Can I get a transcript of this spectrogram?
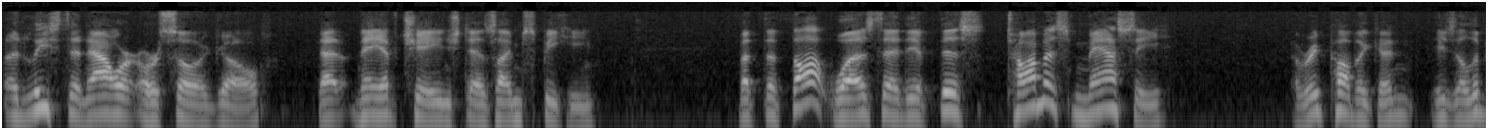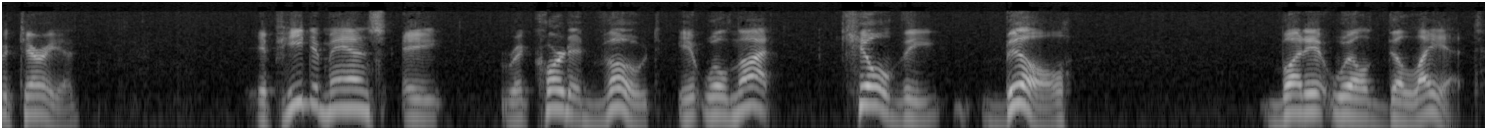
at least an hour or so ago, that may have changed as I'm speaking. But the thought was that if this Thomas Massie, a Republican, he's a libertarian, if he demands a recorded vote, it will not kill the bill but it will delay it.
